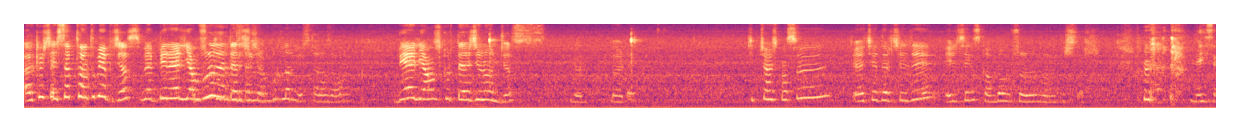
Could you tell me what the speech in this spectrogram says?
Arkadaşlar hesap tanıtımı yapacağız ve bir el yalnız Buraları kurt dereceli. Buraları göster o zaman. Bir el yalnız kurt dereceli oynayacağız. Böyle. böyle. Tip çalışması EÇ dereceli 58 kabda vuruş oranı var arkadaşlar. Neyse.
